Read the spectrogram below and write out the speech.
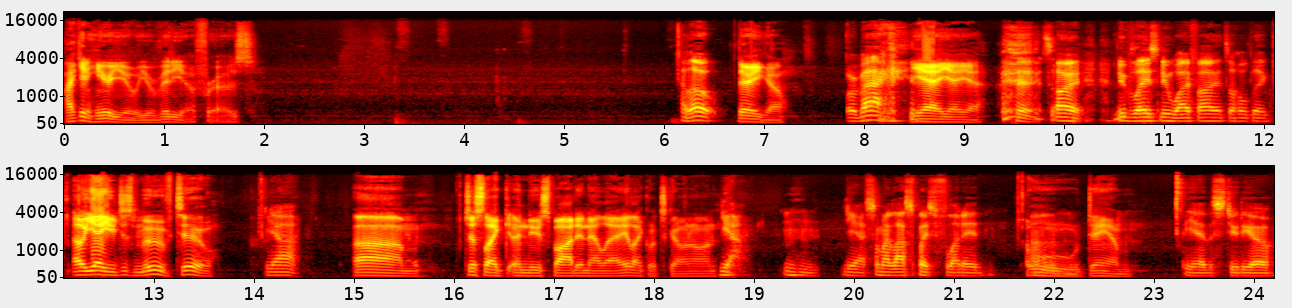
I can hear you. Your video froze. Hello. There you go. We're back. Yeah, yeah, yeah. Sorry. New place, new Wi-Fi. It's a whole thing. oh yeah, you just moved too. Yeah. Um, just like a new spot in LA. Like what's going on? Yeah. Mm-hmm. Yeah. So my last place flooded. Oh Um, damn. Yeah, the studio.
